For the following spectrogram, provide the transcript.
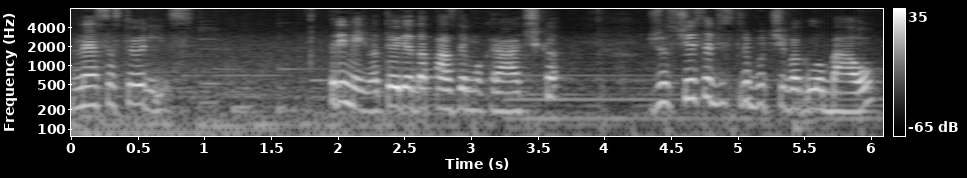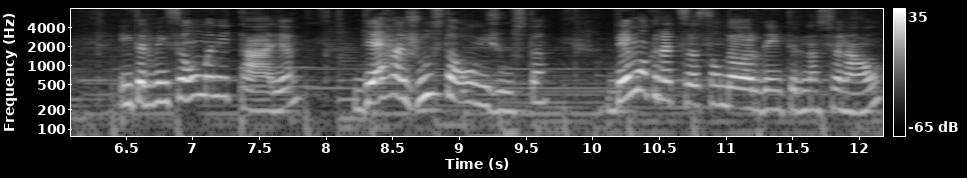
nessas teorias. Primeiro, a teoria da paz democrática, justiça distributiva global, intervenção humanitária, guerra justa ou injusta, democratização da ordem internacional.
